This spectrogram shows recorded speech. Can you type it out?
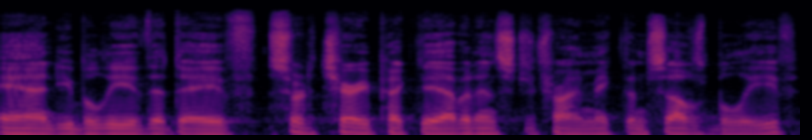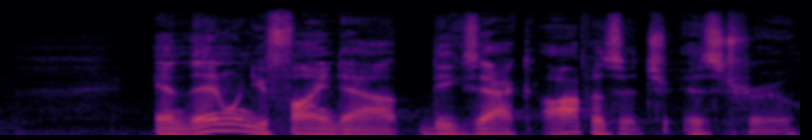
And you believe that they've sort of cherry picked the evidence to try and make themselves believe, and then when you find out the exact opposite tr- is true,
